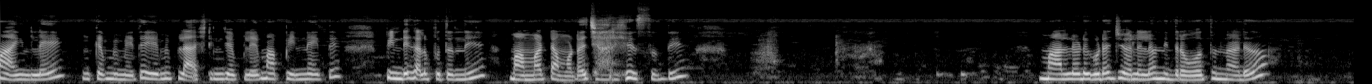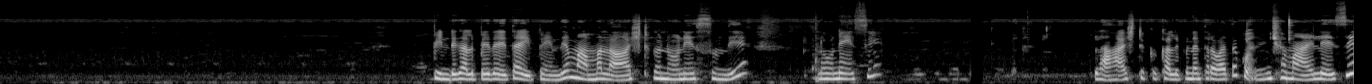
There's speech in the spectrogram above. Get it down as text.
మా ఇల్లే ఇంకా మేమైతే ఏమి ప్లాస్టింగ్ చెప్పలే. మా పిన్ని అయితే పిండి కలుపుతుంది. మా అమ్మ టమాటా చారు చేస్తుంది. మా అల్లుడు కూడా జోలిలో నిద్రపోతున్నాడు. పిండి కలిపేది అయితే అయిపోయింది. మా అమ్మ లాస్ట్గా నూనె వేస్తుంది. నూనె వేసి లాస్ట్కు కలిపిన తర్వాత కొంచెం ఆయిల్ వేసి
